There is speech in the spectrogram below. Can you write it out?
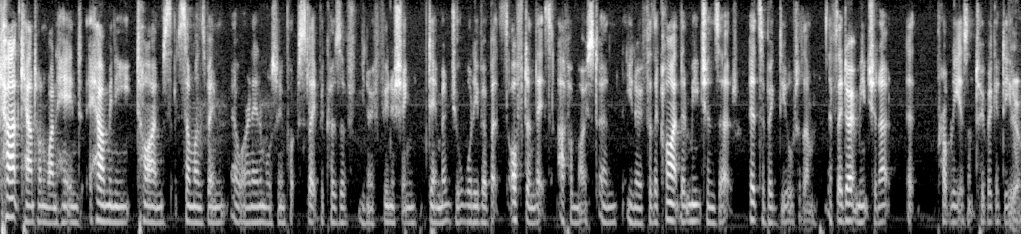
can't count on one hand how many times someone's been or an animal's been put to sleep because of, you know, furnishing damage or whatever. But often that's uppermost. And, you know, for the client that mentions it, it's a big deal to them. If they don't mention it, it probably isn't too big a deal. Yeah.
